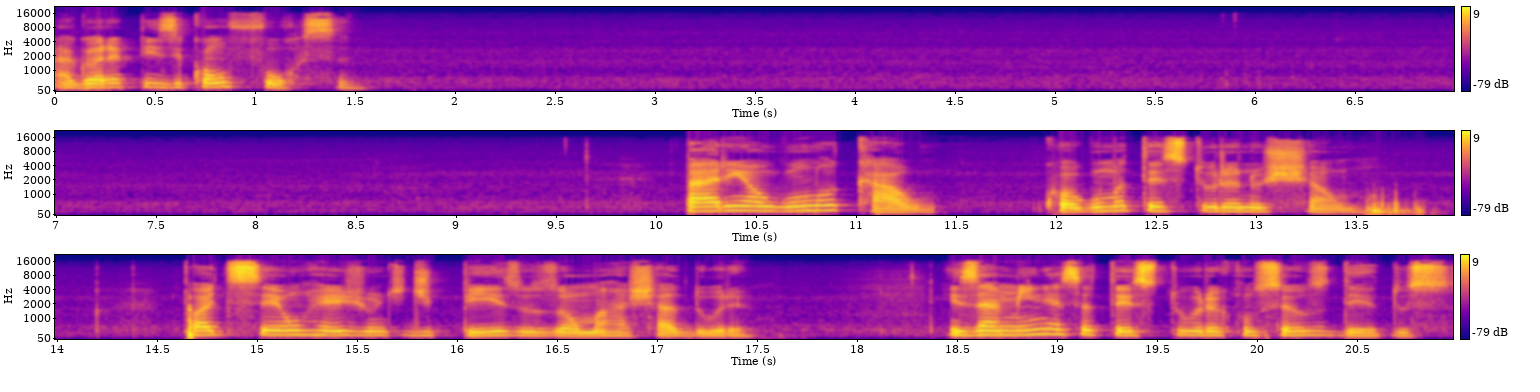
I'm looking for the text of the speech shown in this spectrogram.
Agora pise com força. Pare em algum local, com alguma textura no chão. Pode ser um rejunte de pisos ou uma rachadura. Examine essa textura com seus dedos.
